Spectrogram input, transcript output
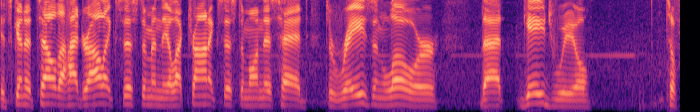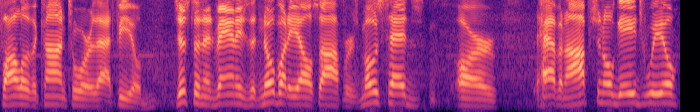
it's going to tell the hydraulic system and the electronic system on this head to raise and lower that gauge wheel to follow the contour of that field. Just an advantage that nobody else offers. Most heads are have an optional gauge wheel.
